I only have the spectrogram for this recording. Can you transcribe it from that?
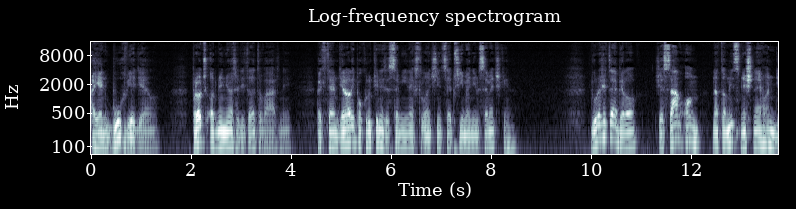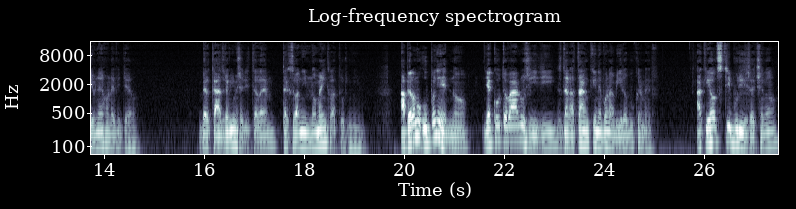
A jen Bůh věděl, proč odměňuje ředitele továrny, ve kterém dělali pokrutiny ze semínek slunečnice příjmením Semečkin. Důležité bylo, že sám on na tom nic směšného ani divného neviděl. Byl kádrovým ředitelem, takzvaným nomenklaturním. A bylo mu úplně jedno, jakou továrnu řídí, zda na tanky nebo na výrobu krmiv. A k jeho cti budíš řečeno,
